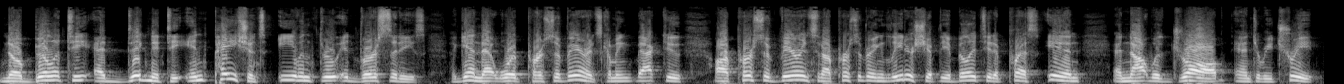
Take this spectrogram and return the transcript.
nobility, and dignity in patience, even through adversities. Again, that word perseverance, coming back to our perseverance and our persevering leadership, the ability to press in and not withdraw and to retreat.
